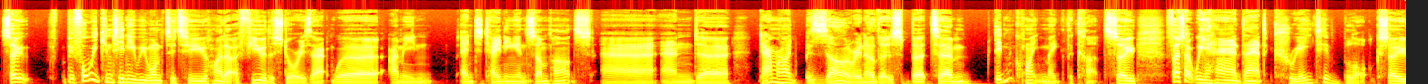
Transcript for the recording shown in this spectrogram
So, before we continue, we wanted to highlight a few of the stories that were, I mean, entertaining in some parts uh, and uh, downright bizarre in others, but um, didn't quite make the cut. So, first up, we had that creative block. So,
